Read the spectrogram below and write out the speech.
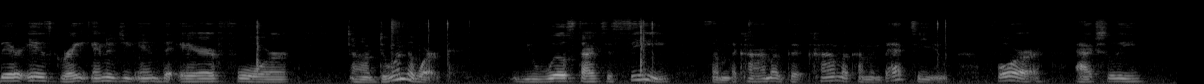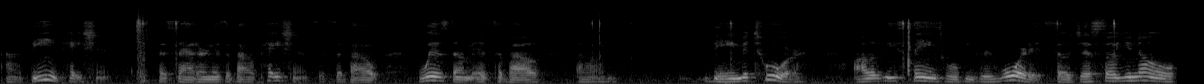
there is great energy in the air for uh, doing the work. You will start to see some of the karma, good karma coming back to you for actually uh, being patient. Because Saturn is about patience. It's about wisdom. It's about um, being mature. All of these things will be rewarded. So just so you know,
